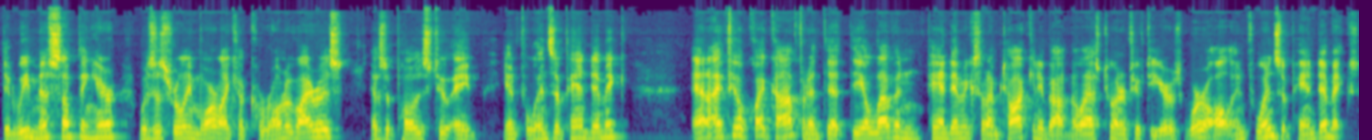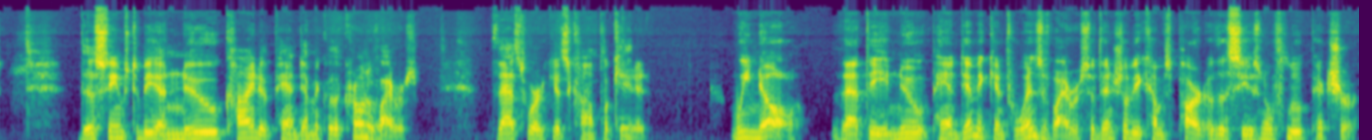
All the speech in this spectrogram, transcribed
did we miss something here? Was this really more like a coronavirus as opposed to a influenza pandemic? And I feel quite confident that the 11 pandemics that I'm talking about in the last 250 years were all influenza pandemics. This seems to be a new kind of pandemic with a coronavirus. That's where it gets complicated. We know that the new pandemic influenza virus eventually becomes part of the seasonal flu picture,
